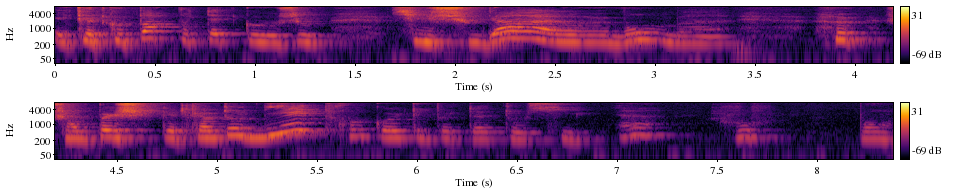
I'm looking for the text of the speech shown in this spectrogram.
Et quelque part, peut-être que je, si je suis là, euh, bon, ben, j'empêche quelqu'un d'autre d'y être, quoi, peut-être aussi. Hein. Bon.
